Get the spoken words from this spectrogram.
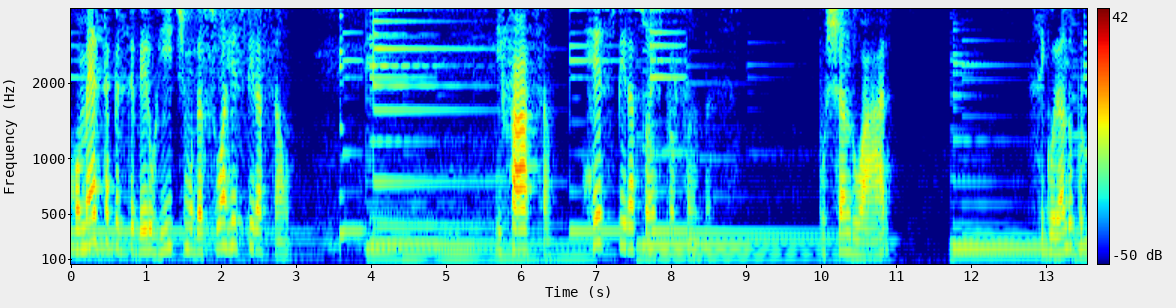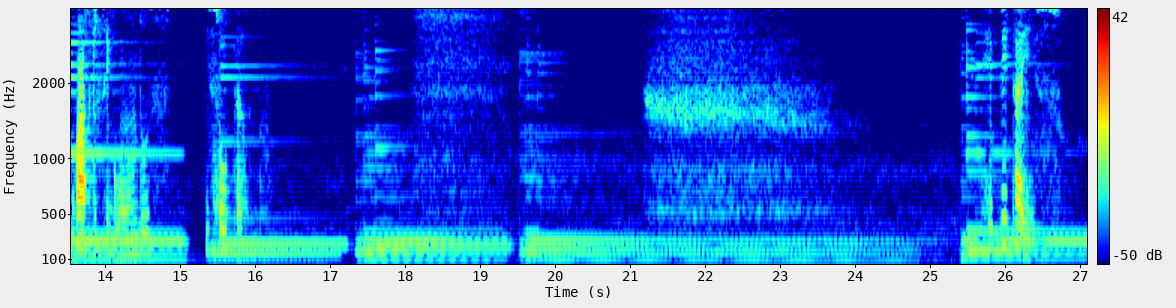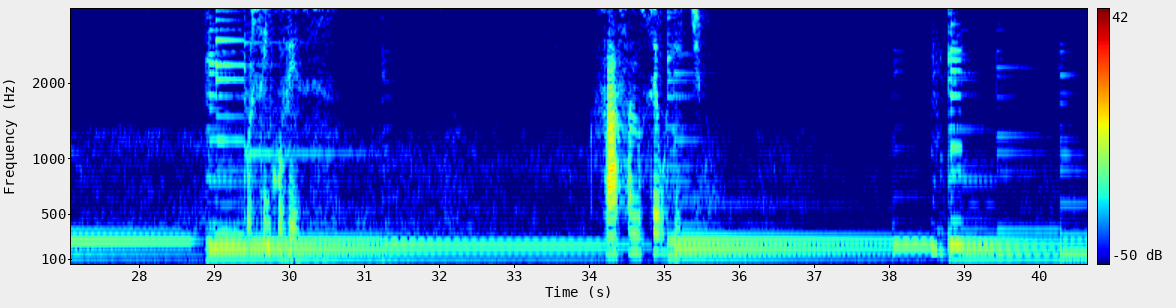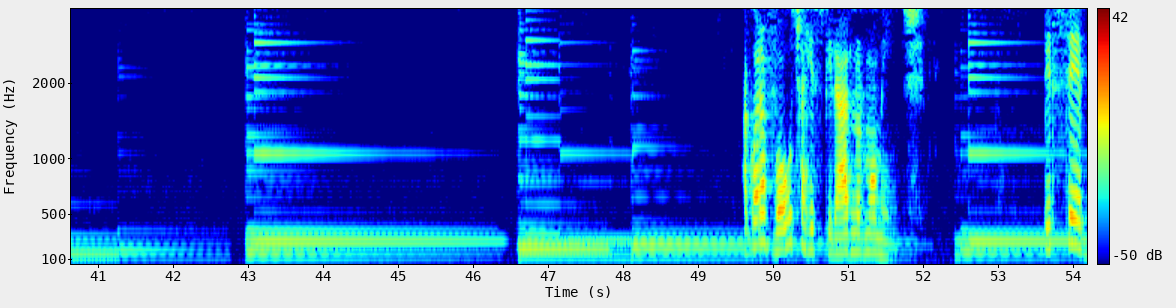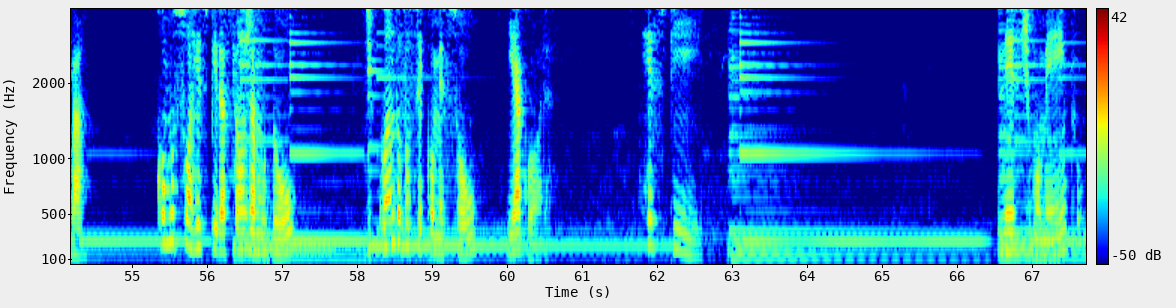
Comece a perceber o ritmo da sua respiração e faça respirações profundas, puxando o ar, segurando por quatro segundos e soltando. Repita isso por cinco vezes. Faça no seu ritmo. Agora volte a respirar normalmente. Perceba como sua respiração já mudou de quando você começou e agora. Respire. Neste momento,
